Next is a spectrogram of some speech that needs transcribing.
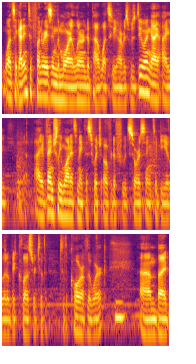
once I got into fundraising, the more I learned about what City Harvest was doing, I, I, I eventually wanted to make the switch over to food sourcing to be a little bit closer to the, to the core of the work. Mm-hmm. Um, but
